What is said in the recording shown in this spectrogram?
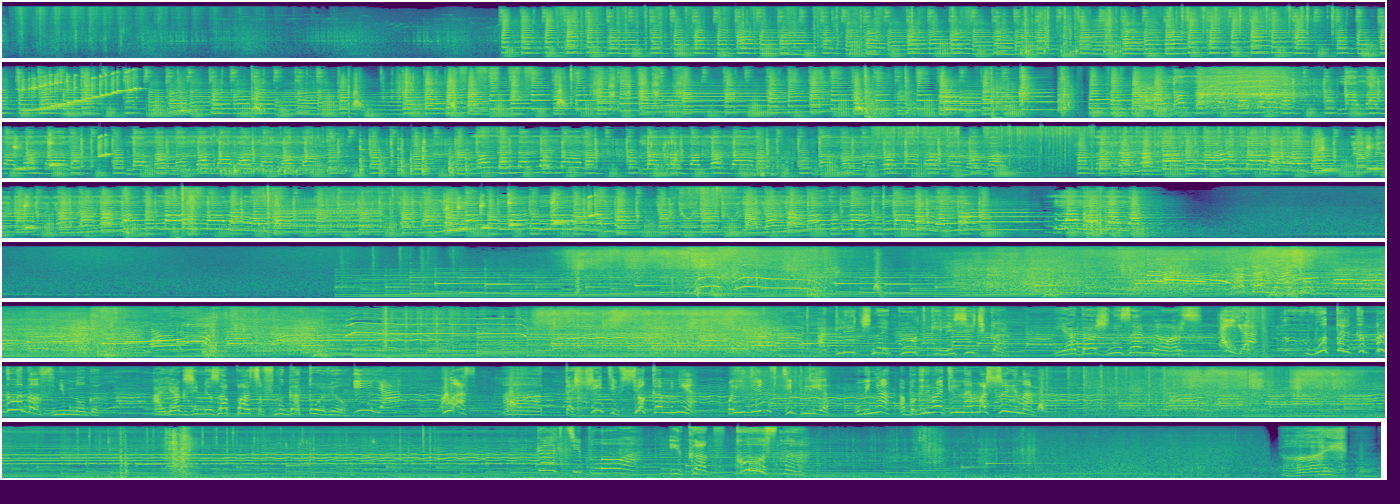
Я к зиме запасов наготовил. И я. Класс! А, тащите все ко мне Поедим в тепле У меня обогревательная машина Как тепло. И как вкусно! Ой,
